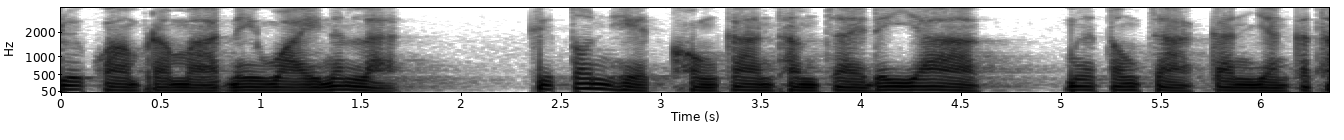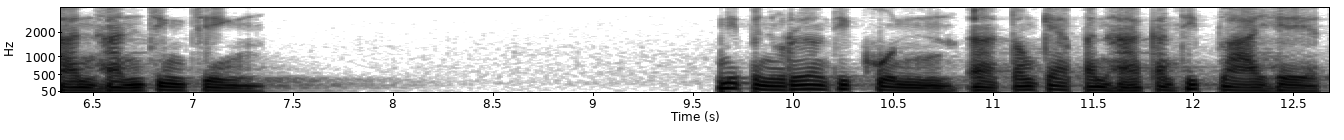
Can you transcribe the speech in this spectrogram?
ด้วยความประมาทในวัยนั่นแหละ คือต้นเหตุของการทำใจได้ยาก เมื่อต้องจากกันอย่างกระทันหันจริง ๆนี่เป็นเรื่องที่คุณอาจต้องแก้ปัญหากันที่ปลายเหตุ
